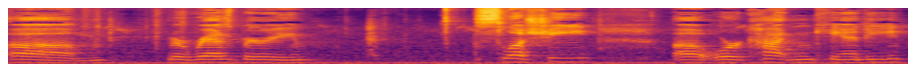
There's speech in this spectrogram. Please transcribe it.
um, or raspberry slushy, uh, or cotton candy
